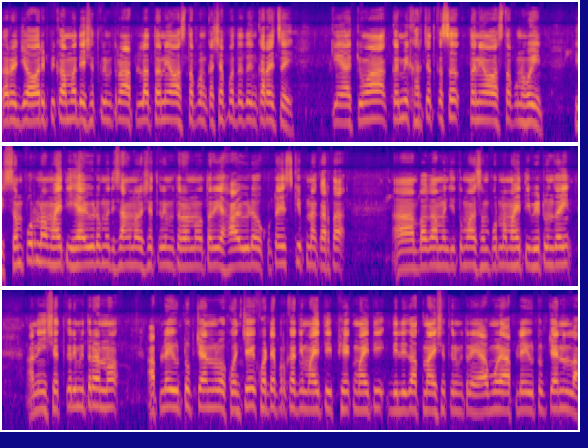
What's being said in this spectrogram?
तर ज्वारी पिकामध्ये शेतकरी मित्रांनो आपल्याला तण व्यवस्थापन कशा पद्धतीने करायचं आहे कि किंवा कमी खर्चात कसं तण व्यवस्थापन होईल ही संपूर्ण माहिती ह्या व्हिडिओमध्ये सांगणार शेतकरी मित्रांनो. तरी हा व्हिडिओ कुठेही स्किप न करता बघा म्हणजे तुम्हाला संपूर्ण माहिती भेटून जाईल. आणि शेतकरी मित्रांनो आपल्या यूट्यूब चॅनलवर कोणत्याही खोट्या प्रकारची माहिती फेक माहिती दिली जात नाही शेतकरी मित्र यामुळे आपल्या यूट्यूब चॅनलला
